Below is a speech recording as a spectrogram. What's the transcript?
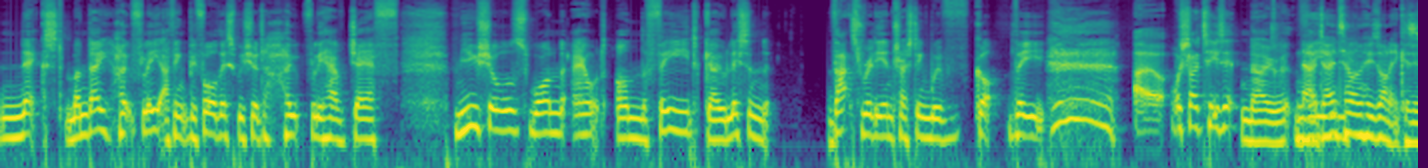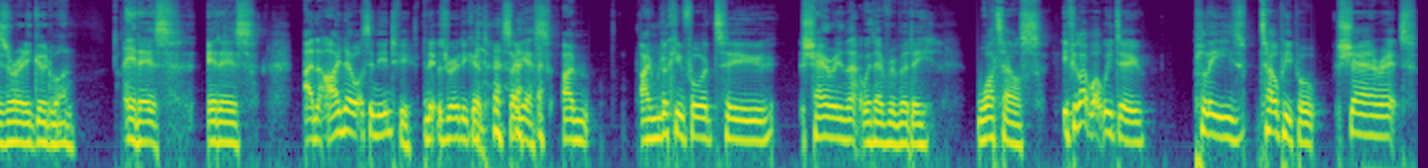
next Monday, hopefully. I think before this, we should hopefully have JF Mutual's one out on the feed. Go listen. That's really interesting. We've got the. Uh, should I tease it? No. No, the, don't tell him who's on it because it's a really good one. It is. It is. And I know what's in the interview, and it was really good. So, yes, I'm I'm looking forward to sharing that with everybody. What else? If you like what we do, please tell people, share it,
